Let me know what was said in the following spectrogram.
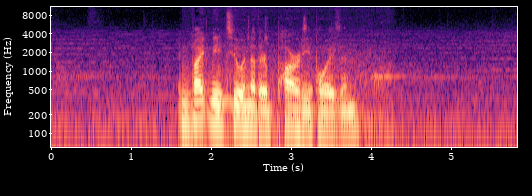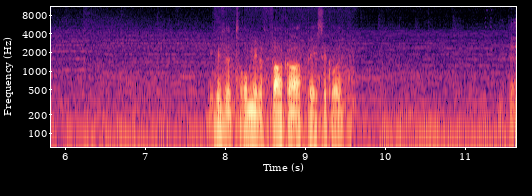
job. Invite me to another party, Poison. Because it told me to fuck off, basically.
